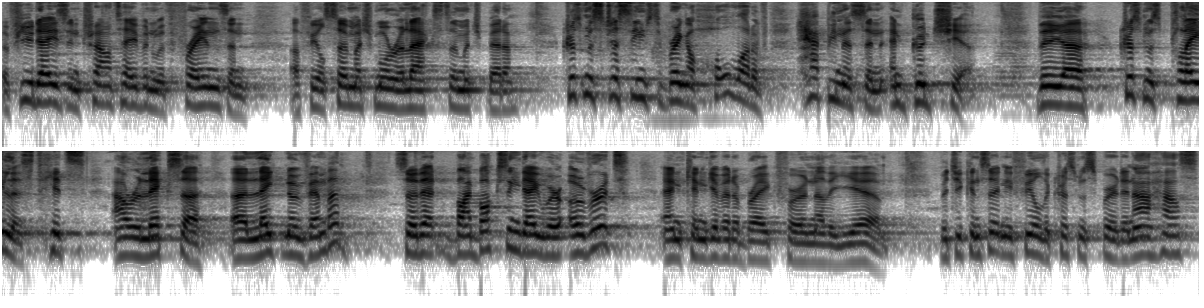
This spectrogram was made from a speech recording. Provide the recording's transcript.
a few days in Trouthaven with friends, and I feel so much more relaxed, so much better. Christmas just seems to bring a whole lot of happiness and, and good cheer. The uh, Christmas playlist hits our Alexa uh, late November, so that by Boxing Day we're over it and can give it a break for another year. But you can certainly feel the Christmas spirit in our house,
